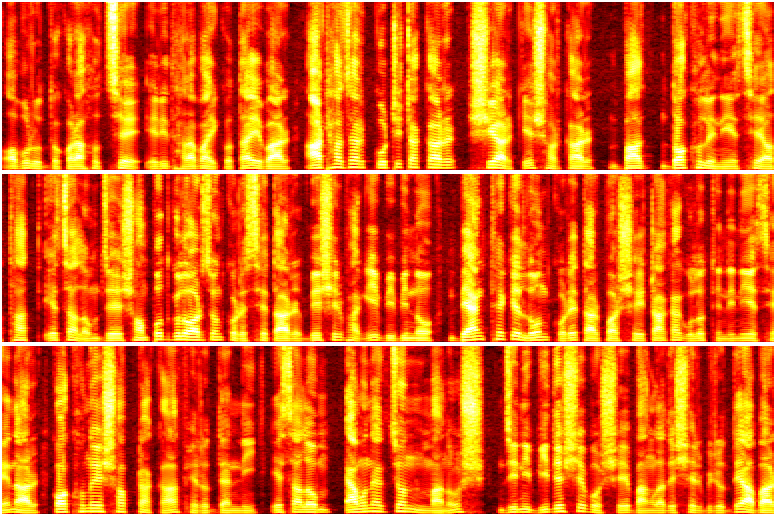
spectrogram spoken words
অবরুদ্ধ করা হচ্ছে। এরই ধারাবাহিকতায় এবার আট হাজার কোটি টাকার শেয়ারকে সরকার বাদ দখলে নিয়েছে। অর্থাৎ এস আলম যে সম্পদগুলো অর্জন করেছে, তার বেশিরভাগই বিভিন্ন ব্যাংক থেকে লোন করে তারপর সেই টাকাগুলো তিনি নিয়েছেন, আর কখনো সব টাকা ফেরত দেননি। এস আলম এমন একজন মানুষ যিনি বিদেশে বসে বাংলাদেশের বিরুদ্ধে আবার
